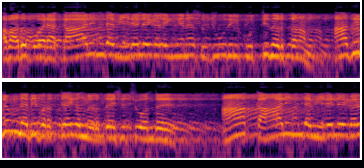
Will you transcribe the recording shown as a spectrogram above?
അപ്പൊ അതുപോലെ കാലിന്റെ വിരലുകൾ ഇങ്ങനെ സുജൂതിൽ കുത്തി നിർത്തണം. അതിലും നബി പ്രത്യേകം നിർദ്ദേശിച്ചുകൊണ്ട് ആ കാലിന്റെ വിരലുകൾ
